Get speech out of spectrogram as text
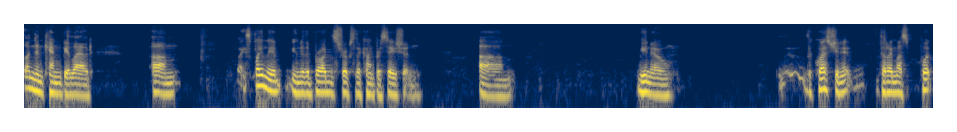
London can be loud. Um, I explained the, you know, the broad strokes of the conversation. Um, you know, the question it, that I must put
